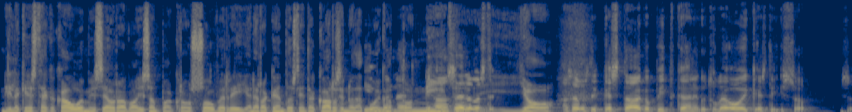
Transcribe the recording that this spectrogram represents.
niillä kestää aika kauemmin seuraavaa isompaa crossoveria, ja ne rakentaisi niitä karsinoita, että voi Niin, katsoa niitä. ihan selvästi. Joo, No selvästi kestää aika pitkään, niin kun tulee oikeasti iso. iso.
